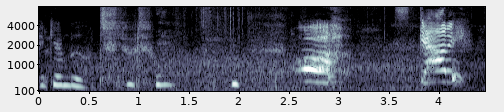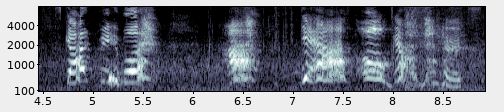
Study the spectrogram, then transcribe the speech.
Pink and blue. Oh, Scotty, it's got me, boy. Ah, get off! Oh God, that hurts.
